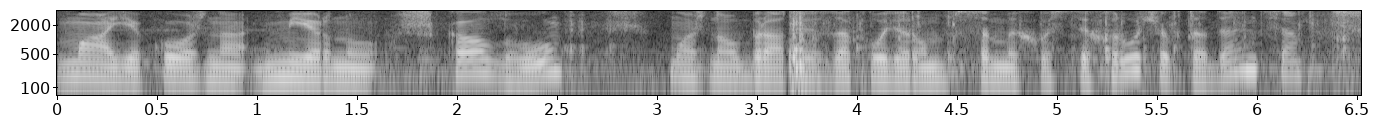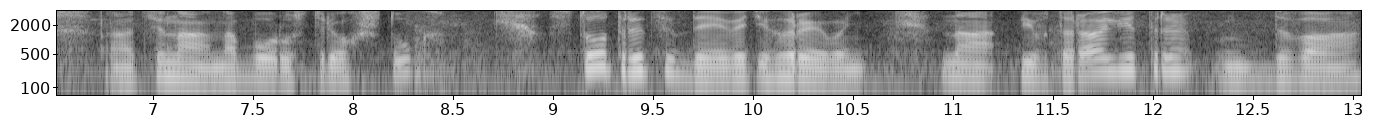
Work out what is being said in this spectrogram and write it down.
Має кожна мірну шкалу. Можна обрати за кольором самих ось цих ручок та денця. Ціна набору з трьох штук 139 гривень. На півтора літри 2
